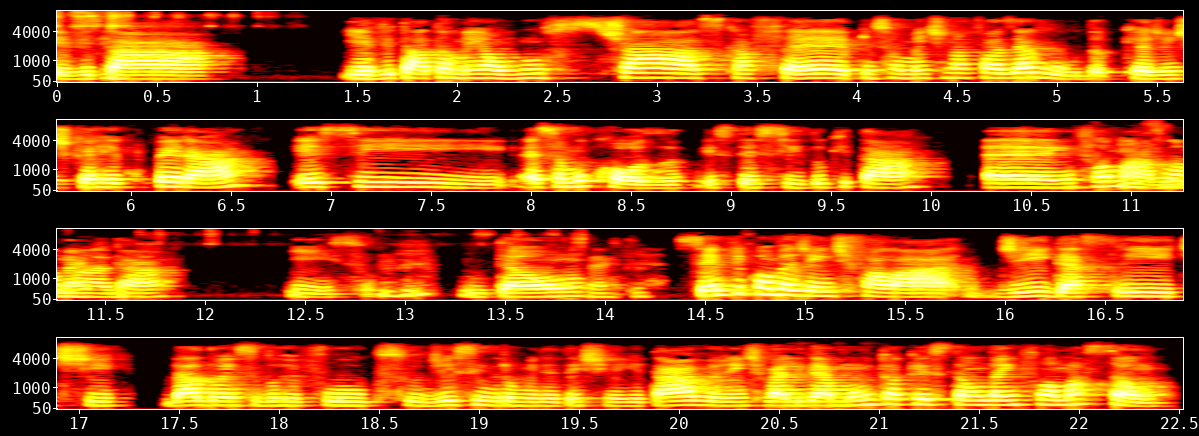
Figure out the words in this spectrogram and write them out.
Evitar. Sim. E evitar também alguns chás, café, principalmente na fase aguda, porque a gente quer recuperar esse, essa mucosa, esse tecido que está é, inflamado, inflamado, né? Que tá... Isso. Uhum. Então, certo. sempre quando a gente falar de gastrite, da doença do refluxo, de síndrome do intestino irritável, a gente vai ligar muito a questão da inflamação.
